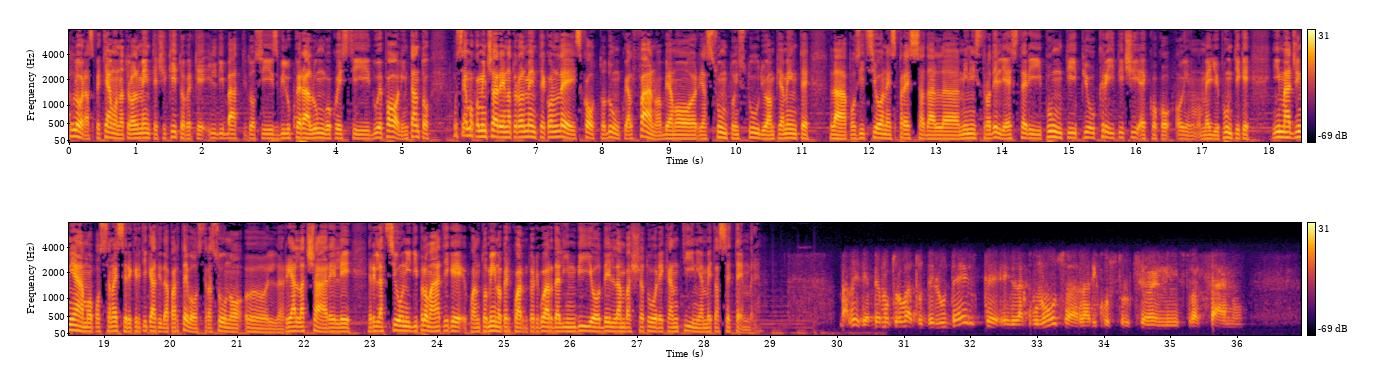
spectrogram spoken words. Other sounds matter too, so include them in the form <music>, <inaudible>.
Allora, aspettiamo naturalmente Cicchito perché il dibattito si svilupperà lungo questi due poli. Intanto possiamo cominciare naturalmente con lei, Scotto. Dunque, Alfano, abbiamo riassunto in studio ampiamente la posizione espressa dal Ministro degli Esteri, i punti più critici, ecco, o meglio i punti che immaginiamo possano essere criticati da parte vostra sono eh, il riallacciare le relazioni diplomatiche, quantomeno per quanto riguarda l'invio dell'ambasciatore Cantini a metà settembre. Ma vedi, abbiamo trovato deludente e lacunosa la ricostruzione del ministro Alfano.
